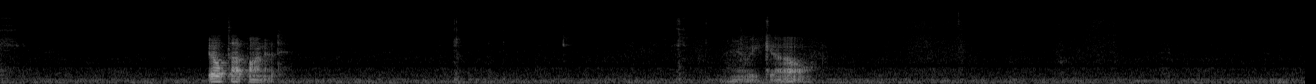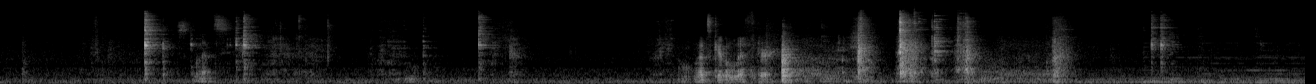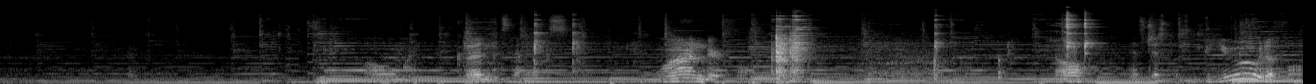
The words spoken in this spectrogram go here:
built up on it. There we go. Let's let's get a lifter. Goodness, that looks wonderful. Oh. It's just beautiful.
